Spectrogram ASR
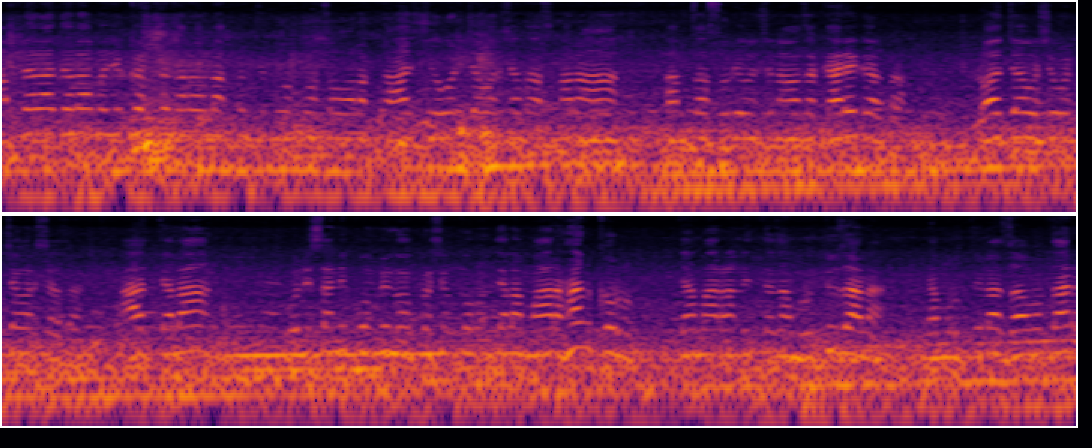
आपल्याला त्याला म्हणजे कष्ट करावं लागतं तिथून पोचावं लागतं. आज शेवटच्या वर्षात असणारा हा आमचा सूर्यवंशी नावाचा कार्यकर्ता लॉजच्या शेवटच्या वर्षाचा. आज त्याला पोलिसांनी कोम्बिंग ऑपरेशन करून त्याला मारहाण करून त्या मारहाणीत त्याचा मृत्यू झाला. त्या मृत्यूला जबाबदार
